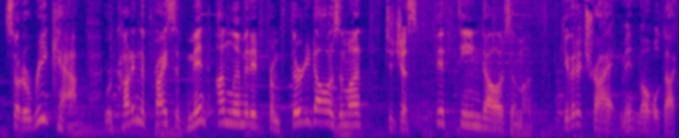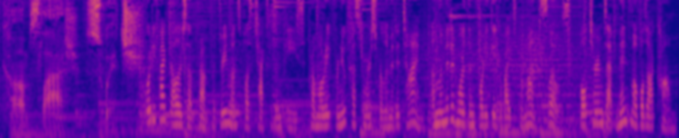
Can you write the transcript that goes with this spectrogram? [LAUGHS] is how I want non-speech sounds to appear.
F- So to recap, we're cutting the price of Mint Unlimited from $30 a month to just $15 a month. Give it a try at mintmobile.com slash switch. $45 upfront for three months plus taxes and fees. Promo rate for new customers for limited time. Unlimited more than 40 gigabytes per month. Slows. Full terms at mintmobile.com.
